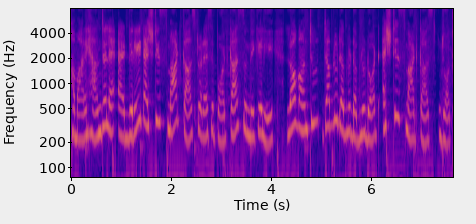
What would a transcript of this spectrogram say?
हमारे हैंडल है at the rate H T smartcast और ऐसे पॉडकास्ट सुनने के लिए log on to W W W dot H T smartcast dot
